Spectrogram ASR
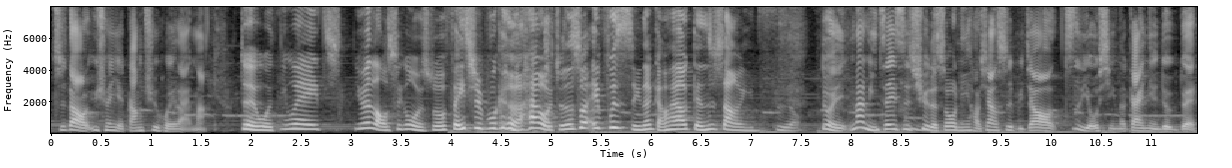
知道玉轩也刚去回来嘛。对我，因为因为老师跟我说非去不可，害我觉得说哎不行，那赶快要跟上一次哦。对，那你这一次去的时候，你好像是比较自由行的概念，对不对？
